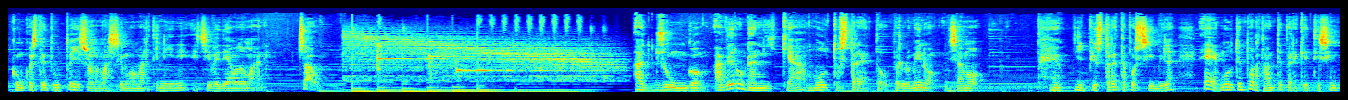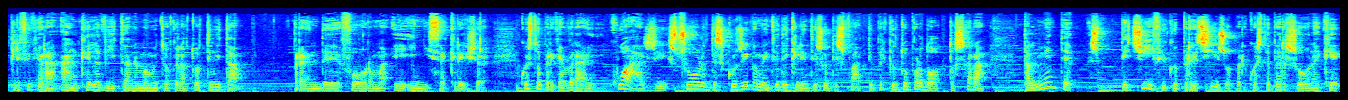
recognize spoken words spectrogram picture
Con questo è tutto, io sono Massimo Martinini e ci vediamo domani. Ciao! Aggiungo, avere una nicchia molto stretta, o perlomeno diciamo il più stretta possibile, è molto importante perché ti semplificherà anche la vita nel momento che la tua attività prende forma e inizia a crescere. Questo perché avrai quasi solo ed esclusivamente dei clienti soddisfatti, perché il tuo prodotto sarà talmente specifico e preciso per queste persone che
